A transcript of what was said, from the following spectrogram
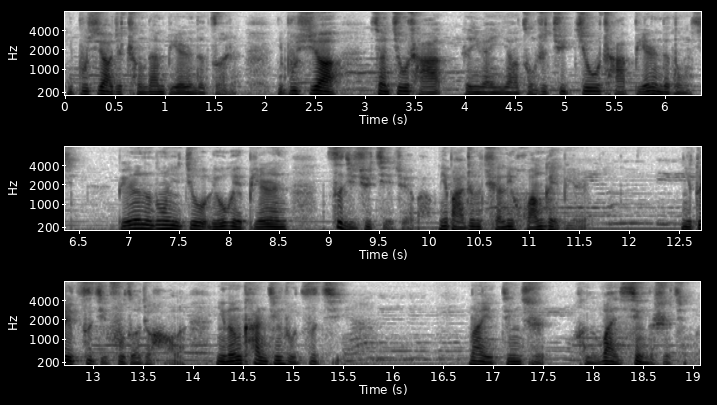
你不需要去承担别人的责任，你不需要像纠察人员一样总是去纠察别人的东西，别人的东西就留给别人自己去解决吧。你把这个权利还给别人。你对自己负责就好了，你能看清楚自己，那已经是很万幸的事情了。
